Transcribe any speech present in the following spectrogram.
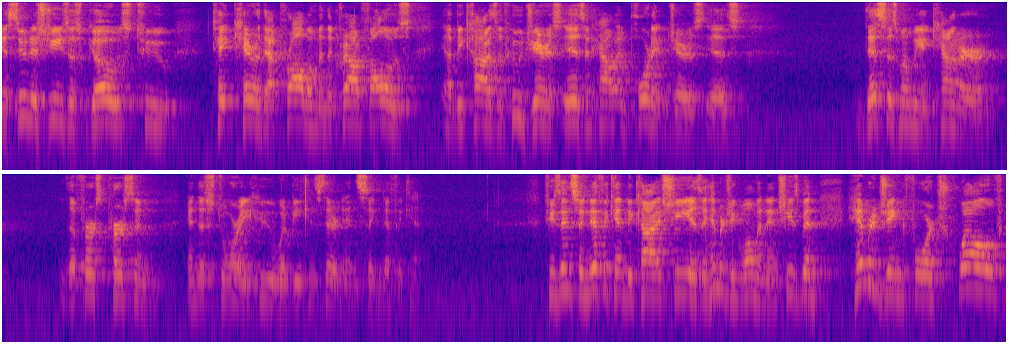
as soon as Jesus goes to take care of that problem and the crowd follows uh, because of who Jairus is and how important Jairus is, this is when we encounter the first person in this story who would be considered insignificant. She's insignificant because she is a hemorrhaging woman and she's been hemorrhaging for 12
